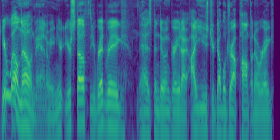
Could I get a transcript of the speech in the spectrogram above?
you're well known, man. I mean, your your stuff, the red rig has been doing great. I, I used your double drop pompano rig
